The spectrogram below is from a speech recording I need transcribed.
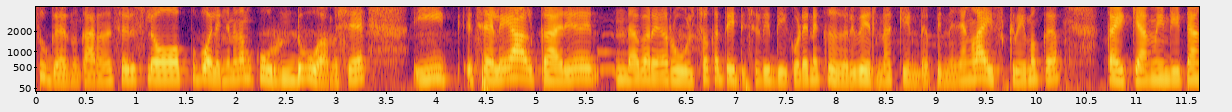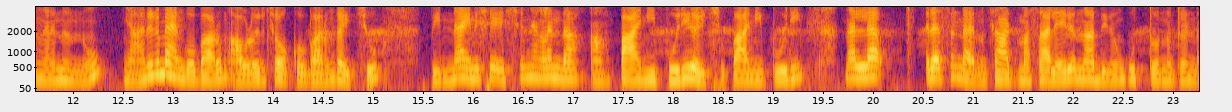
സുഖമായിരുന്നു കാരണം എന്ന് വെച്ചാൽ ഒരു സ്ലോപ്പ് പോലെ ഇങ്ങനെ നമുക്ക് ഉരുണ്ടു പോവാം. പക്ഷേ ഈ ചില ആൾക്കാർ എന്താ പറയുക റൂൾസൊക്കെ തെറ്റിച്ചിട്ട് ഇതിൽ കൂടെ തന്നെ കയറി വരുന്നൊക്കെ ഉണ്ട്. പിന്നെ ഞങ്ങൾ ഐസ്ക്രീമൊക്കെ കഴിക്കാൻ വേണ്ടിയിട്ട് അങ്ങനെ നിന്നു. ഞാനൊരു മാംഗോ ബാറും അവളൊരു ചോക്കോ ബാറും കഴിച്ചു. പിന്നെ അതിന് ശേഷം ഞങ്ങൾ എന്താ ആ പാനിപ്പൂരി കഴിച്ചു. പാനിപ്പൂരി നല്ല രസമുണ്ടായിരുന്നു ചാട്ട് മസാലയിൽ ഒന്നും അധികം കുത്തൊന്നിട്ടുണ്ട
